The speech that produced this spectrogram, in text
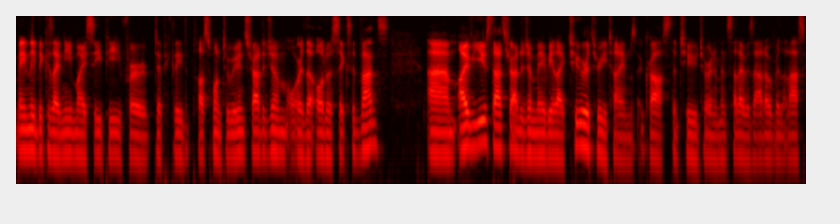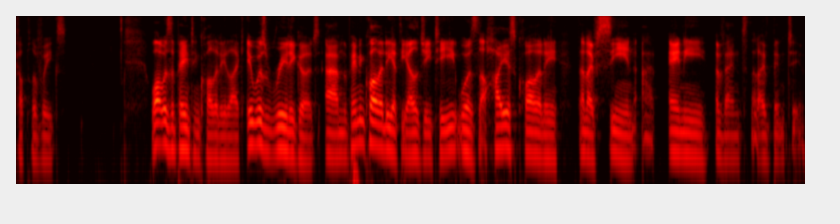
mainly because I need my CP for typically the plus one to wound stratagem or the auto six advance. Um, I've used that stratagem maybe like two or three times across the two tournaments that I was at over the last couple of weeks. What was the painting quality like? It was really good. Um, the painting quality at the LGT was the highest quality that I've seen at any event that I've been to.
